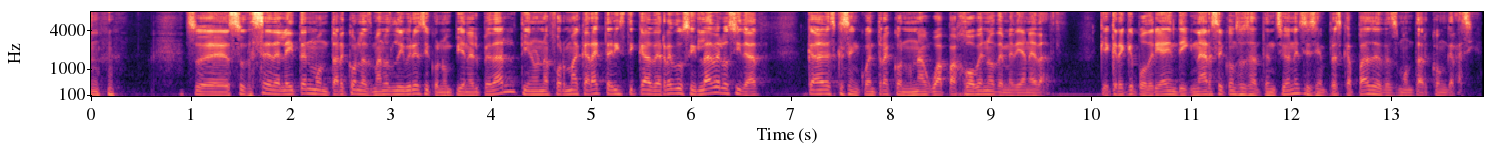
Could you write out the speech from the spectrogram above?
Su- se deleita en montar con las manos libres y con un pie en el pedal. Tiene una forma característica de reducir la velocidad cada vez que se encuentra con una guapa joven o de mediana edad, que cree que podría indignarse con sus atenciones y siempre es capaz de desmontar con gracia.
